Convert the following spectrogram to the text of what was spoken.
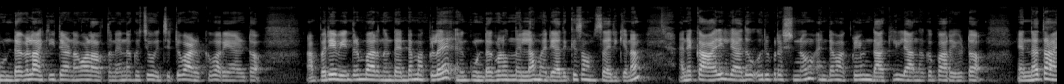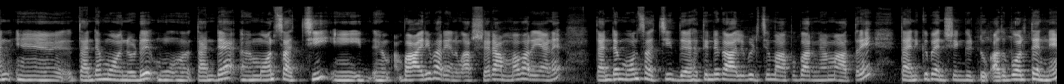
ഗുണ്ടകളാക്കിയിട്ടാണ് വളർത്തണതെന്നൊക്കെ ചോദിച്ചിട്ട് വഴക്ക് പറയാൻ കേട്ടോ. അപ്പോൾ രവീന്ദ്രൻ പറയുന്നുണ്ട് എന്റെ മക്കളെ ഗുണ്ടകളൊന്നുമല്ല മര്യാദയ്ക്ക് സംസാരിക്കണം. എന്റെ കാര്യമില്ലാതെ ഒരു പ്രശ്നവും എന്റെ മക്കൾ ഉണ്ടാക്കിയില്ല എന്നൊക്കെ പറയും കേട്ടോ. എന്നാൽ താൻ തന്റെ മോനോട് തന്റെ മോൻ സച്ചി ഭാര്യ പറയാണ് വർഷയുടെ അമ്മ പറയാണ് തന്റെ മോൻ സച്ചി ഇദ്ദേഹത്തിന്റെ കാൽ പിടിച്ച് മാപ്പ് പറഞ്ഞാൽ മാത്രമേ തനിക്ക് പെൻഷൻ കിട്ടൂ. അതുപോലെ തന്നെ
